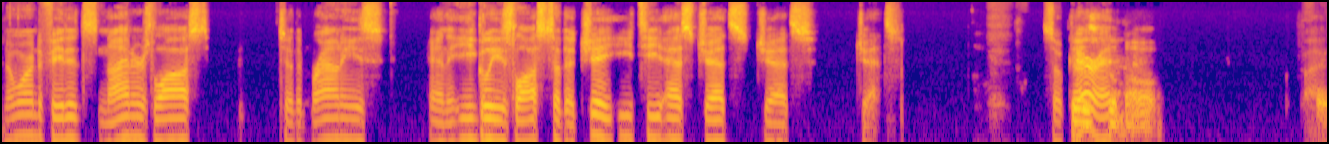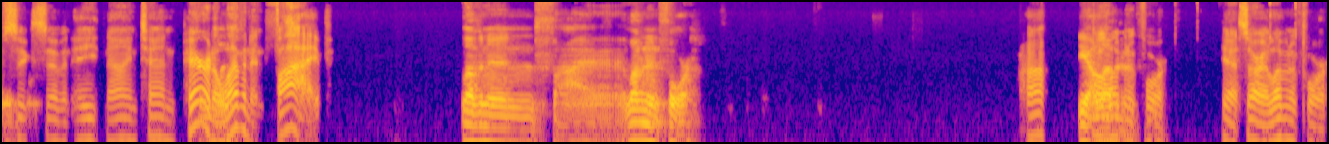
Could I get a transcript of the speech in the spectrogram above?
No more undefeateds. Niners lost to the Brownies and the Eagles lost to the JETS Jets, Jets, Jets. So Parrot five, six, seven, eight, nine, ten. Parrot eleven and five. 11 and 5 11 and 4 huh? Yeah 11, 11 and 4 yeah sorry 11 and 4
